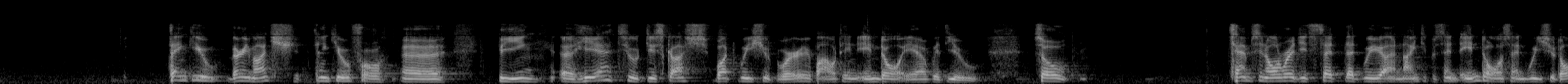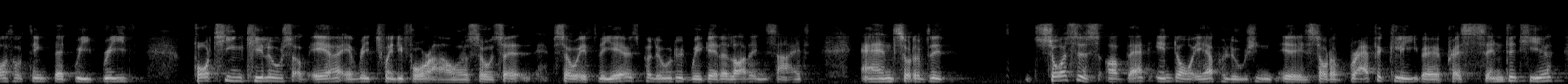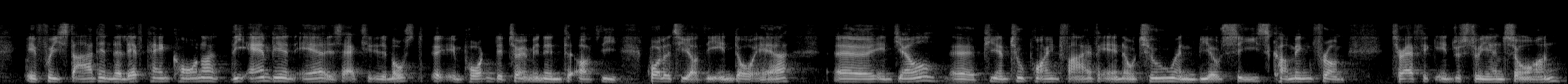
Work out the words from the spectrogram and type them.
Thank you very much. Thank you for uh, being uh, here to discuss what we should worry about in indoor air with you. So Tamsin already said that we are 90% indoors, and we should also think that we breathe 14 kilos of air every 24 hours. So, so, so if the air is polluted, we get a lot inside. And sort of the sources of that indoor air pollution is sort of graphically uh, presented here. If we start in the left-hand corner, the ambient air is actually the most uh, important determinant of the quality of the indoor air. Uh, in general, uh, PM2.5, NO2, and VOCs coming from traffic, industry, and so on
